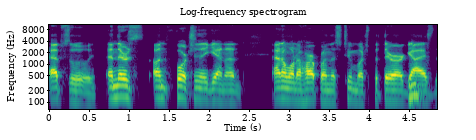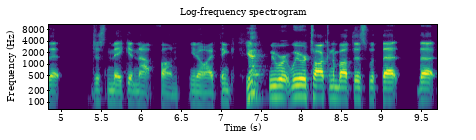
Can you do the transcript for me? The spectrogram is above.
absolutely. And there's unfortunately, again, I, I don't want to harp on this too much, but there are mm-hmm. guys mm-hmm. that just make it not fun. You know, I think yeah, we were we were talking about this with that that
